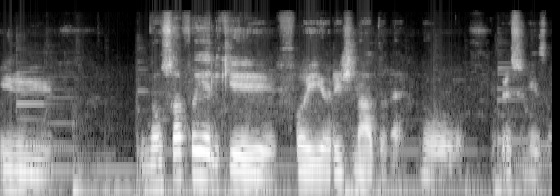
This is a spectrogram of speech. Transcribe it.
e não só foi ele que foi originado né, no impressionismo,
